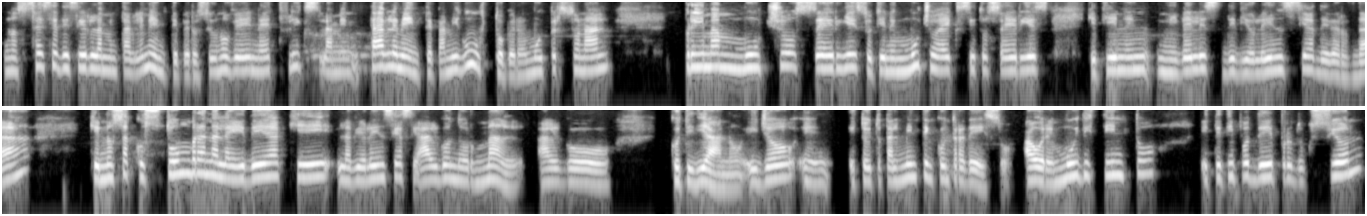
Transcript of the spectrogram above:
no sé si decir lamentablemente, pero si uno ve Netflix, lamentablemente, para mi gusto, pero es muy personal, priman mucho series o tienen mucho éxito series que tienen niveles de violencia de verdad, que no se acostumbran a la idea que la violencia sea algo normal, algo cotidiano. Y yo estoy totalmente en contra de eso. Ahora, es muy distinto este tipo de producción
